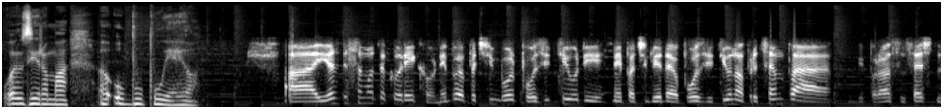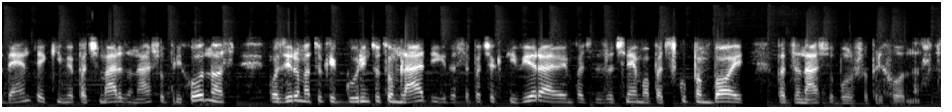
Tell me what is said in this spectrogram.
oziroma eh, obupujejo. Uh, jaz bi samo tako rekel, ne bojo pač čim bolj pozitivni, ne pač gledajo pozitivno, predvsem pa bi prosil vse študente, ki jim je pač mar za našo prihodnost, oziroma tukaj govorim tudi o mladih, da se pač aktivirajo in pač da začnemo pač skupen boj pač za našo boljšo prihodnost.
